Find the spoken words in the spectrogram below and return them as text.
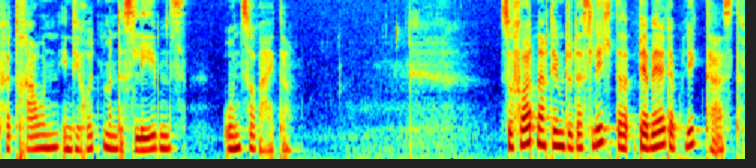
Vertrauen in die Rhythmen des Lebens und so weiter. Sofort nachdem du das Licht der Welt erblickt hast,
